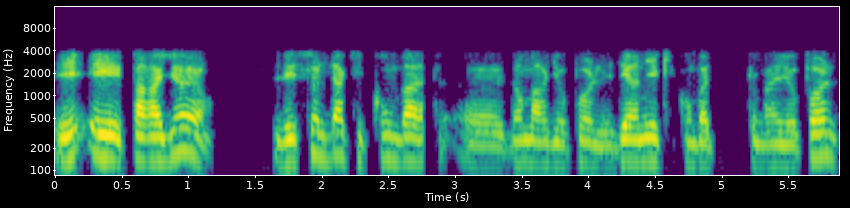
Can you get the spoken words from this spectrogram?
Et, par ailleurs, les soldats qui combattent euh, dans Mariupol, les derniers qui combattent dans Mariupol,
